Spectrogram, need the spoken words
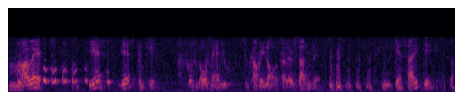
Smollett. Yes, yes, Princey. Good Lord, man, you, you come in on a fellow suddenly. Guess I did.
